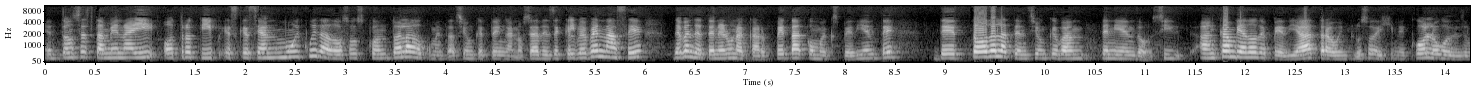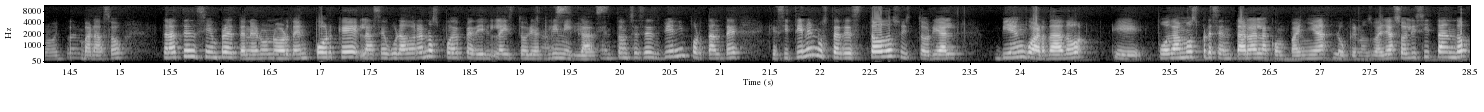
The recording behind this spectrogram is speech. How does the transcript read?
Entonces también ahí otro tip es que sean muy cuidadosos con toda la documentación que tengan. O sea, desde que el bebé nace deben de tener una carpeta como expediente de toda la atención que van teniendo. Si han cambiado de pediatra o incluso de ginecólogo desde el momento de embarazo, traten siempre de tener un orden porque la aseguradora nos puede pedir la historia clínica. Entonces es bien importante que si tienen ustedes todo su historial bien guardado, eh, podamos presentar a la compañía lo que nos vaya solicitando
